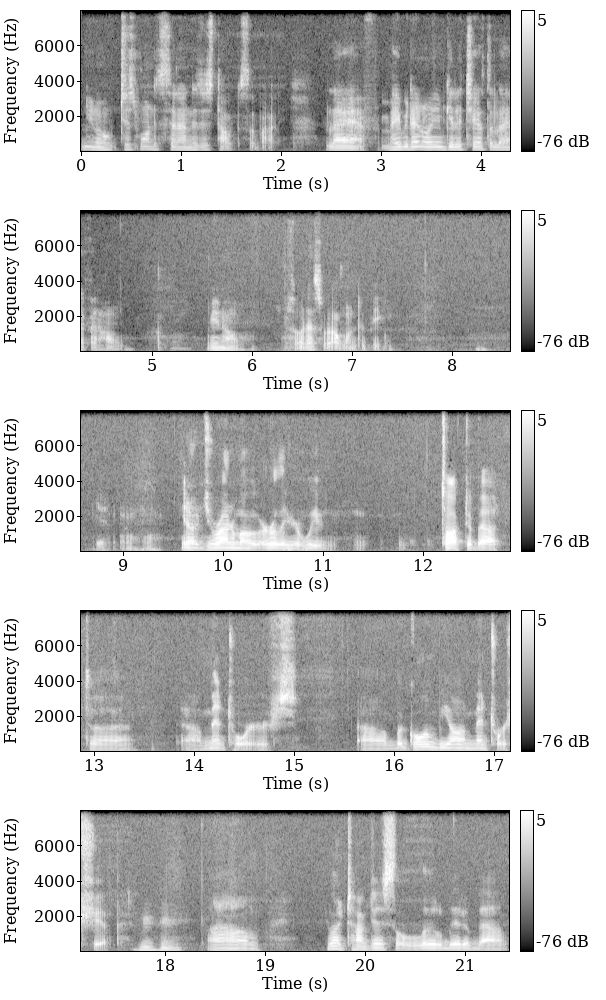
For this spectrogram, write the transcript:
you know, just wanted to sit down and just talk to somebody, laugh. Maybe they don't even get a chance to laugh at home, you know. So that's what I wanted to be. Yeah. You know, Geronimo, earlier we talked about uh, uh, mentors, uh, but going beyond mentorship, um, you want to talk just a little bit about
